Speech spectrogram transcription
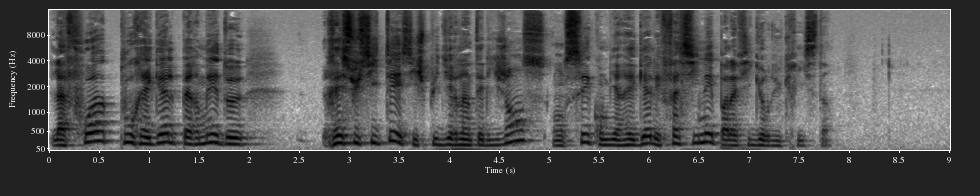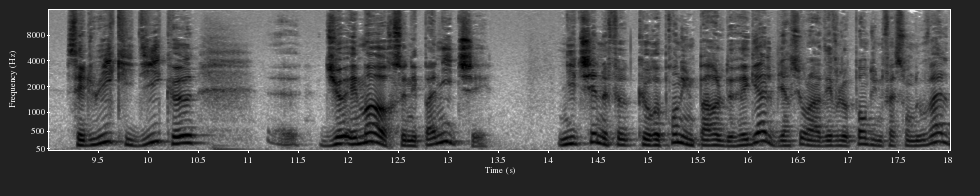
la foi, pour Hegel, permet de ressusciter, si je puis dire, l'intelligence. On sait combien Hegel est fasciné par la figure du Christ. C'est lui qui dit que euh, Dieu est mort, ce n'est pas Nietzsche. Nietzsche ne fait que reprendre une parole de Hegel, bien sûr en la développant d'une façon nouvelle,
